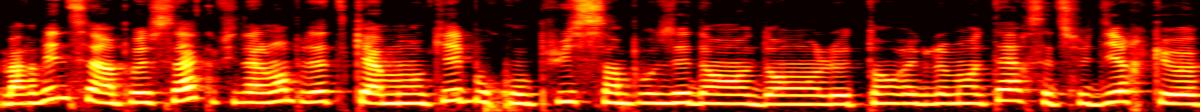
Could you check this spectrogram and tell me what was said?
Marvin, c'est un peu ça que finalement peut-être qui a manqué pour qu'on puisse s'imposer dans, dans le temps réglementaire, c'est de se dire que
